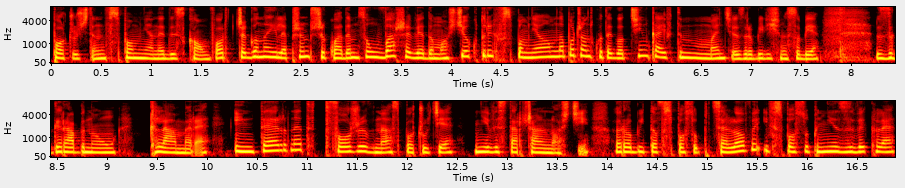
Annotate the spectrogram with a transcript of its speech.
poczuć ten wspomniany dyskomfort, czego najlepszym przykładem są Wasze wiadomości, o których wspomniałam na początku tego odcinka, i w tym momencie zrobiliśmy sobie zgrabną klamrę. Internet tworzy w nas poczucie niewystarczalności. Robi to w sposób celowy i w sposób niezwykle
